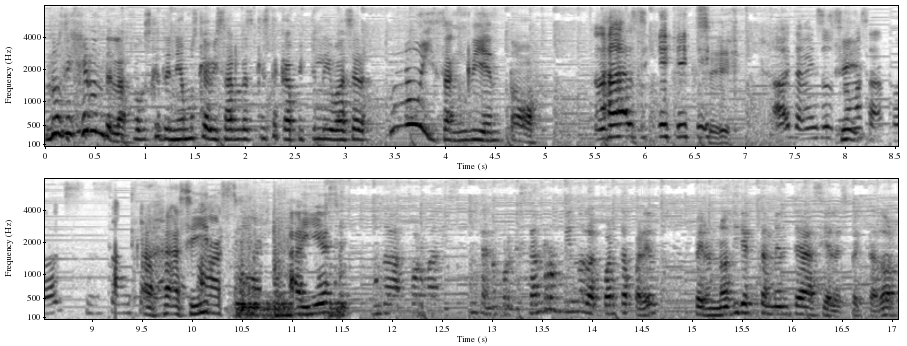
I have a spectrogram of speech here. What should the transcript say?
nos dijeron de la Fox que teníamos que avisarles que este capítulo iba a ser muy sangriento. Ah, sí. Sí. Ay, también sus Sí. bromas a Fox son Ajá, sí. ah, sí, Ahí es una forma distinta, ¿no? Porque están rompiendo la cuarta pared, pero no directamente hacia el espectador,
